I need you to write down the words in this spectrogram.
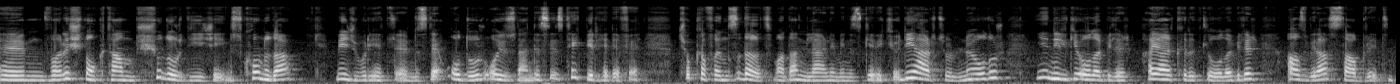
e, varış noktam şudur diyeceğiniz konuda mecburiyetleriniz de odur. O yüzden de siz tek bir hedefe çok kafanızı dağıtmadan ilerlemeniz gerekiyor. Diğer türlü ne olur? Yenilgi olabilir, hayal kırıklığı olabilir. Az biraz sabredin.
